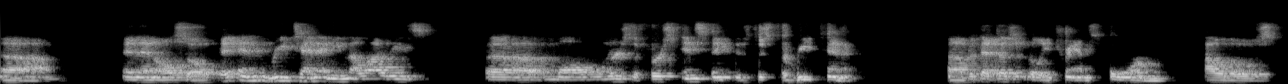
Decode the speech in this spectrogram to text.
and um, and then also and, and re-tenanting a lot of these uh, mall owners, the first instinct is just to re-tenant, uh, but that doesn't really transform how those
